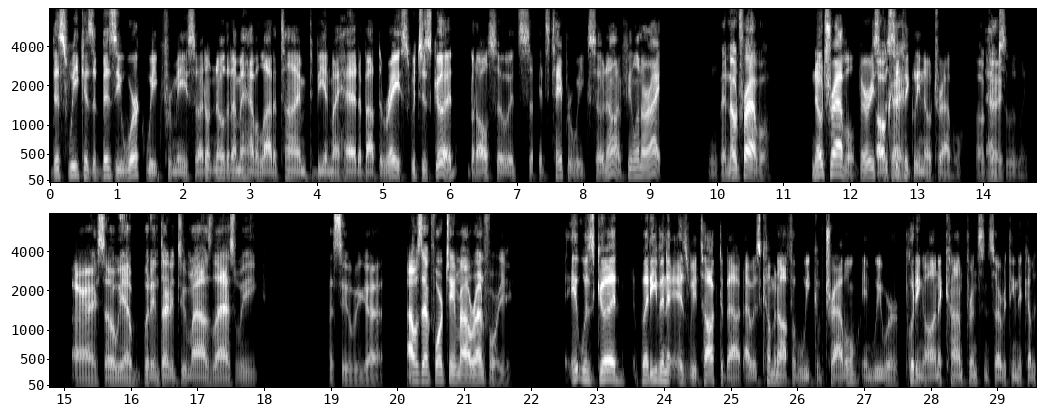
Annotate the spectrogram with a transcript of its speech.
this week is a busy work week for me. So I don't know that I'm going to have a lot of time to be in my head about the race, which is good, but also it's uh, it's taper week. So no, I'm feeling all right. Mm, okay, no travel. No travel, very Okay. specifically no travel. Okay. Absolutely. All right. So we have put in 32 miles last week. Let's see what we got. How was that 14 mile run for you? It was good, but even as we talked about, I was coming off of a week of travel and we were putting on a conference and so everything that comes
